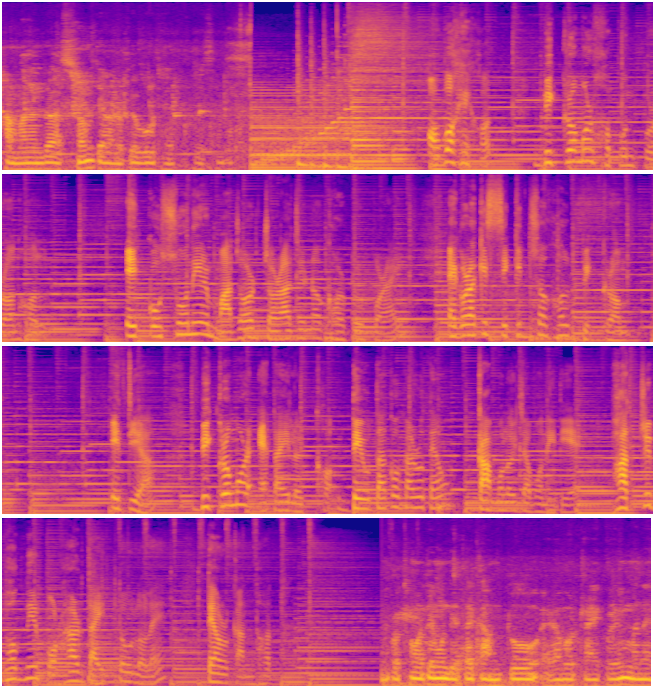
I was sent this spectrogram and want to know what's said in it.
সামানন্দ আশ্ৰম তেওঁলোকে বহুত হেল্প কৰিছে মোক। অৱশেষত বিক্ৰমৰ সপোন পূৰণ হ'ল। এই কচুৱনিৰ মাজৰ জৰাজীৰ্ণ ঘৰটোৰ পৰাই এগৰাকী চিকিৎসক হ'ল বিক্ৰম। এতিয়া বিক্ৰমৰ এটাই লক্ষ্য দেউতাকক আৰু তেওঁ কামলৈ যাব নিদিয়ে। ভাতৃভগ্নীৰ পঢ়াৰ দায়িত্বও ল'লে তেওঁৰ কান্ধত। প্ৰথমতে মোৰ দেউতাই কামটো এৰাব ট্ৰাই কৰিম মানে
